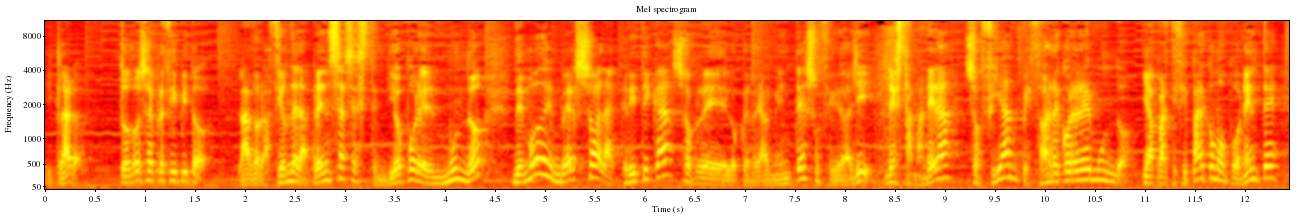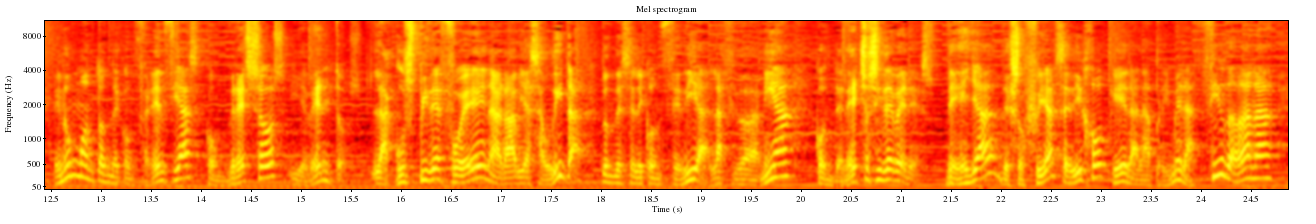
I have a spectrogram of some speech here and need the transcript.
y claro, todo se precipitó. La adoración de la prensa se extendió por el mundo de modo inverso a la crítica sobre lo que realmente sucedió allí. De esta manera, Sofía empezó a recorrer el mundo y a participar como ponente en un montón de conferencias, congresos y eventos. La cúspide fue en Arabia Saudita, donde se le concedía la ciudadanía con derechos y deberes. De ella, de Sofía, se dijo que era la primera ciudadana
